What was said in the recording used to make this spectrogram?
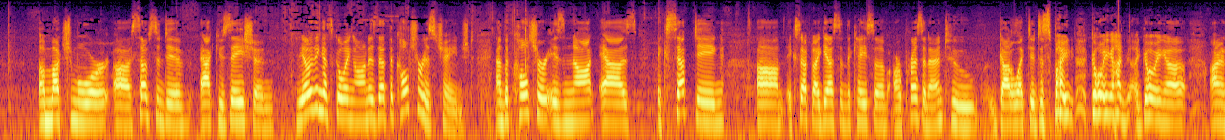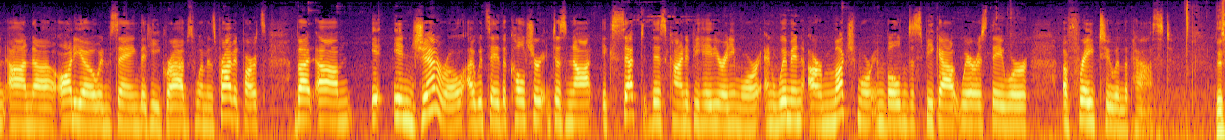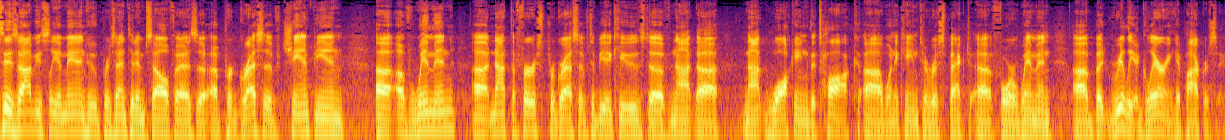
a much more uh, substantive accusation the other thing that's going on is that the culture has changed, and the culture is not as accepting. Um, except, I guess, in the case of our president, who got elected despite going on going uh, on, on uh, audio and saying that he grabs women's private parts. But um, in general, I would say the culture does not accept this kind of behavior anymore, and women are much more emboldened to speak out, whereas they were afraid to in the past. This is obviously a man who presented himself as a, a progressive champion uh, of women, uh, not the first progressive to be accused of not. Uh, not walking the talk uh, when it came to respect uh, for women, uh, but really a glaring hypocrisy.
